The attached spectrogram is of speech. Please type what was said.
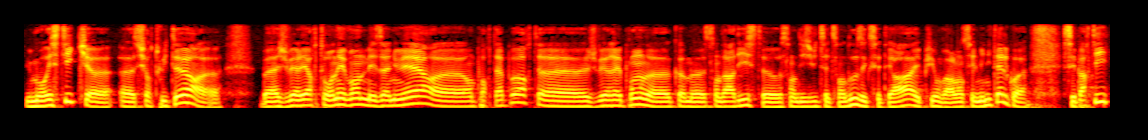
humoristique euh, sur Twitter, bah, je vais aller retourner vendre mes annuaires en porte à porte, je vais répondre comme standardiste au 118 712 etc. Et puis on va relancer le minitel quoi. C'est parti.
